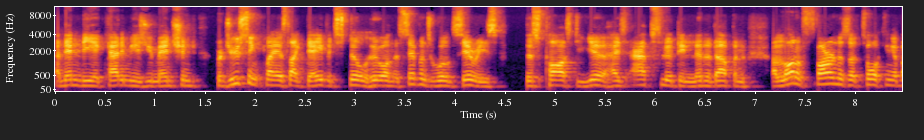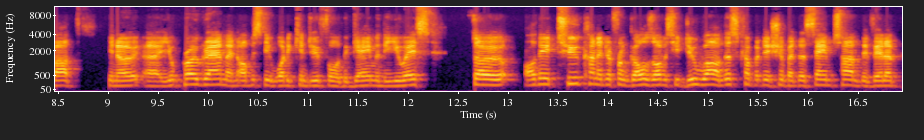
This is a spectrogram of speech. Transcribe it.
And then the academy, as you mentioned, producing players like David Still, who on the Sevens World Series this past year has absolutely lit it up. And a lot of foreigners are talking about, you know, uh, your program and obviously what it can do for the game in the US. So are there two kind of different goals? Obviously, do well in this competition, but at the same time, develop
